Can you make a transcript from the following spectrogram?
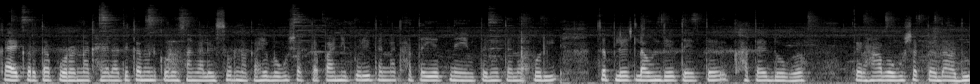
काय करता पोरांना खायला ते कमेंट करून सांगायला विसरू नका. हे बघू शकता पाणीपुरी त्यांना खाता येत नाही. तर मी त्यांना पुरीचं प्लेट लावून देते तर खात आहेत दोघं. तर हा बघू शकता दादू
